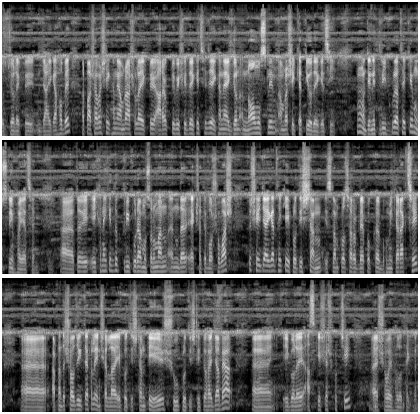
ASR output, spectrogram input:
উজ্জ্বল একটি জায়গা হবে। আর পাশাপাশি এখানে আমরা আসলে একটি আরও একটি বিষয় দেখেছি যে এখানে একজন ন মুসলিম আমরা শিক্ষার্থীও দেখেছি। হুম, যিনি ত্রিপুরা থেকে মুসলিম হয়েছেন। তো এখানে কিন্তু ত্রিপুরা মুসলমানদের একসাথে বসবাস। তো সেই জায়গা থেকে এই প্রতিষ্ঠান ইসলাম প্রচার ব্যাপক ভূমিকা রাখছে। আহ, আপনাদের সহযোগিতা হলে ইনশাল্লাহ এই প্রতিষ্ঠানটি সুপ্রতিষ্ঠিত হয়ে যাবে। এই বলে আজকে শেষ করছি। সবাই ভালো থাকবেন।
